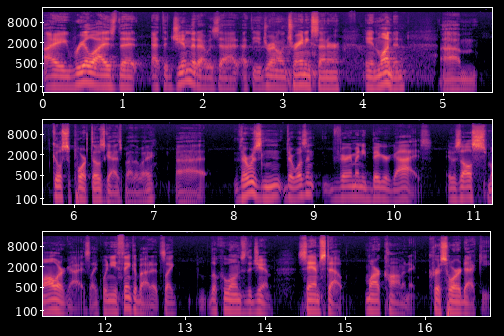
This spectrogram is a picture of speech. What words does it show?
I realized that at the gym that I was at, at the Adrenaline Training Center in London, um, go support those guys, by the way. Uh, there was n- there wasn't very many bigger guys. It was all smaller guys. Like when you think about it, it's like look who owns the gym: Sam Stout, Mark Hominick, Chris Horodecki.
